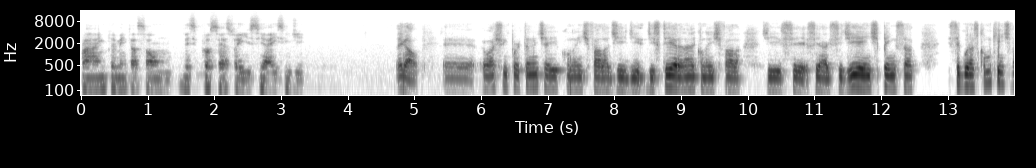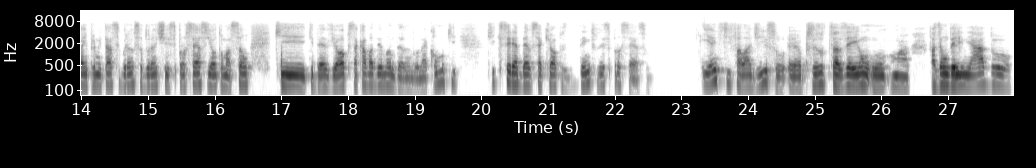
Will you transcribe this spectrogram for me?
a implementação desse processo aí de CI/CD? Legal. É, eu acho importante aí quando a gente fala de, de, de esteira, né, quando a gente fala de CI/CD, a gente pensa segurança, como que a gente vai implementar a segurança durante esse processo de automação que, que DevOps acaba demandando, né? Como que, que, que seria DevSecOps dentro desse processo? E antes de falar disso, eu preciso trazer um, um, uma, fazer um delineado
